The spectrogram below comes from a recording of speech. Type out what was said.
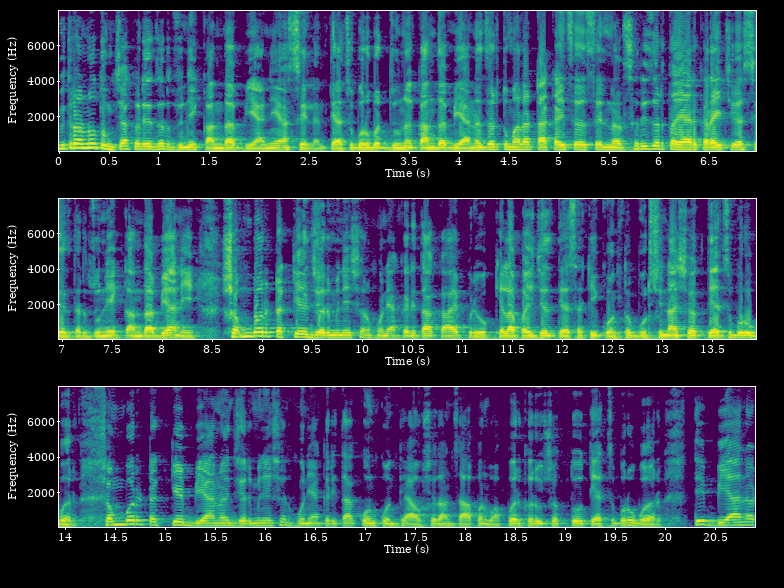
मित्रांनो तुमच्याकडे जर जुने कांदा बियाणे असेल आणि त्याचबरोबर जुनं कांदा बियाणं जर तुम्हाला टाकायचं असेल नर्सरी जर तयार करायची असेल तर जुने कांदा बियाणे शंभर टक्के जर्मिनेशन होण्याकरिता काय प्रयोग केला पाहिजे? त्यासाठी कोणतं बुरशीनाशक? त्याचबरोबर शंभर टक्के बियाणं जर्मिनेशन होण्याकरिता कोणकोणत्या औषधांचा आपण वापर करू शकतो? त्याचबरोबर ते बियाणं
